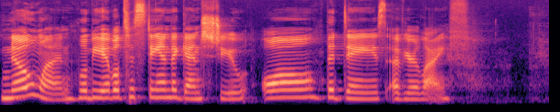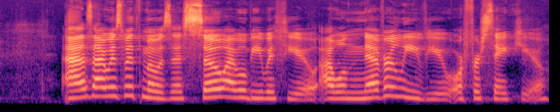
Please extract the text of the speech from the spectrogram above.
No one will be able to stand against you all the days of your life. As I was with Moses, so I will be with you. I will never leave you or forsake you.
